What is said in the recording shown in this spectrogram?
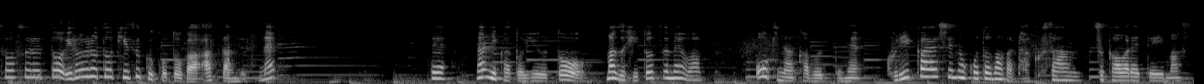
そうすると、いろいろと気づくことがあったんですね。で、何かというと、まず1つ目は、大きな株ってね、繰り返しの言葉がたくさん使われています。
